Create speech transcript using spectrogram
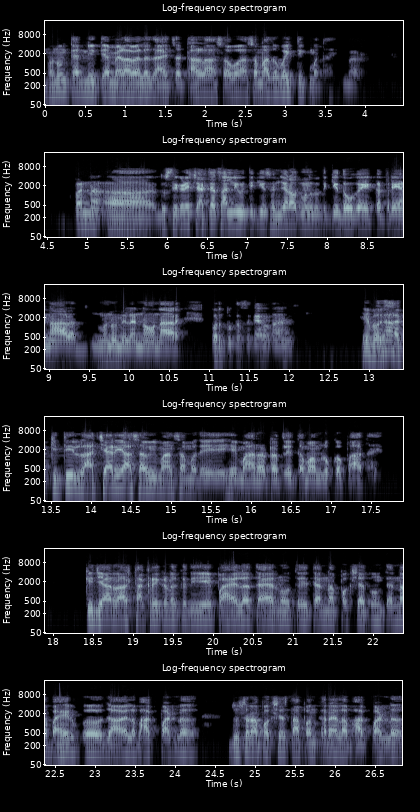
म्हणून त्यांनी त्या मेळाव्याला जायचं टाळलं असावं असं माझं वैयक्तिक मत आहे. पण दुसरीकडे चर्चा चालली होती की संजय राऊत म्हणत होते की दोघं एकत्र येणार मनोमिलन होणार. परंतु कसं काय होणार? हे बघा किती लाचारी असावी माणसामध्ये हे महाराष्ट्रातले तमाम लोक पाहत आहेत. की ज्या राज ठाकरेकडे कधी हे पाहायला तयार नव्हते त्यांना पक्षातून त्यांना बाहेर जावायला भाग पाडलं दुसरा पक्ष स्थापन करायला भाग पाडलं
